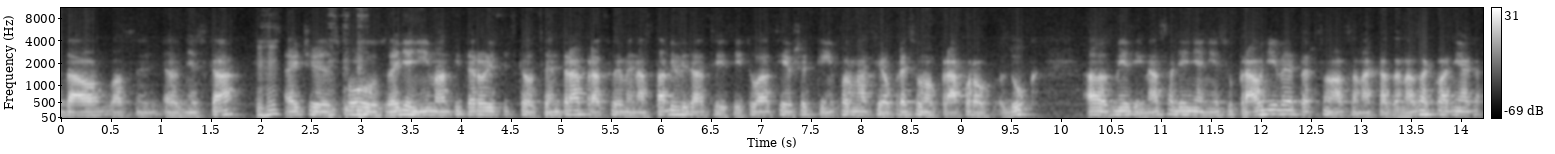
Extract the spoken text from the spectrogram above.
dal vlastne eh, dneska. Uh-huh. čiže spolu s vedením antiteroristického centra pracujeme na stabilizácii situácie. Všetky informácie o presunoch práporov DUK z miest ich nasadenia nie sú pravdivé. Personál sa nachádza na základniach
